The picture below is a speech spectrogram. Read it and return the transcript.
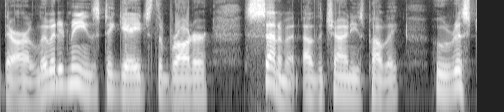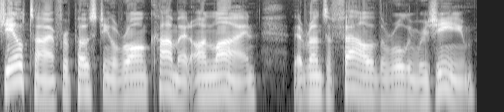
there are limited means to gauge the broader sentiment of the Chinese public, who risk jail time for posting a wrong comment online that runs afoul of the ruling regime.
